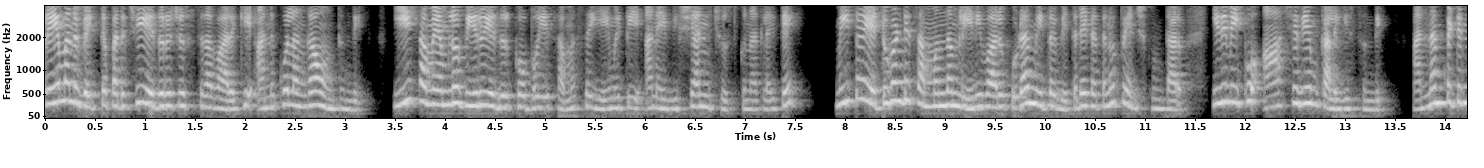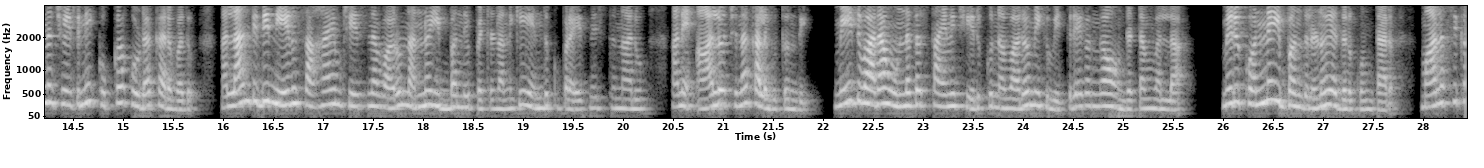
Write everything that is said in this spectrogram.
ప్రేమను వ్యక్తపరిచి ఎదురు చూస్తున్న వారికి అనుకూలంగా ఉంటుంది. ఈ సమయంలో వీరు ఎదుర్కోబోయే సమస్య ఏమిటి అనే విషయాన్ని చూసుకున్నట్లయితే మీతో ఎటువంటి సంబంధం లేని వారు కూడా మీతో వ్యతిరేకతను పెంచుకుంటారు. ఇది మీకు ఆశ్చర్యం కలిగిస్తుంది. అన్నం పెట్టిన చేతిని కుక్క కూడా కరవదు. అలాంటిది నేను సహాయం చేసిన వారు నన్ను ఇబ్బంది పెట్టడానికి ఎందుకు ప్రయత్నిస్తున్నారు? అనే ఆలోచన కలుగుతుంది. మీ ద్వారా ఉన్నత స్థాయిని చేరుకున్న వారు మీకు వ్యతిరేకంగా ఉండటం వల్ల మీరు కొన్ని ఇబ్బందులను ఎదుర్కొంటారు. మానసిక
